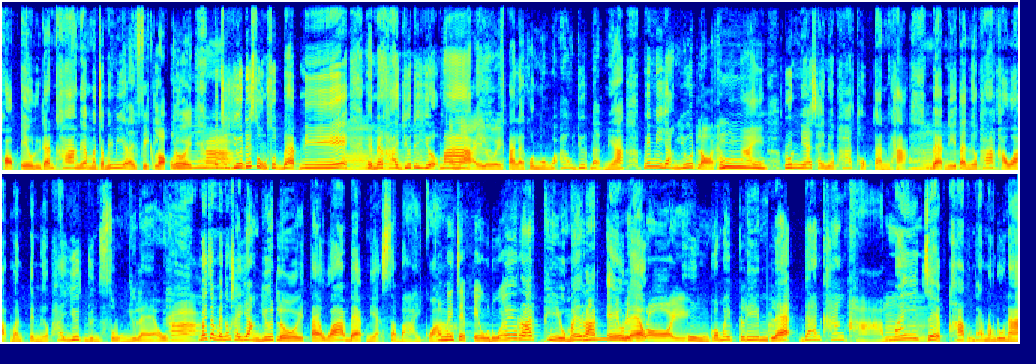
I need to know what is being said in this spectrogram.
ขอบเอวหรือด้านข้างเนี่ยมันจะไม่มีอะไรฟิกล็อกเลย ค่ะ มันจะยืดได้สูงสุดแบบนี้ ว้าว เห็นไหมคะ ยืดได้เยอะมากสบายเลย แต่หลายคนงงว่า อ้าว ยืดแบบเนี้ยไม่มีอย่างยืดเหรอทำยังไงรุ่นเนี้ยใช้เนื้อผ้าทบกันค่ะ แบบนี้แต่เนื้อผ้าเขาอะมันเป็นเนื้อผ้ายืดหยุ่นสูงอยู่แล้ว ค่ะ ไม่จำเป็นต้องใช้ยางยืดเลย แต่ว่าแบบเนี้ยสบายกว่า ก็ไม่เจ็บเอวด้วย ไม่รัดผิวไม่รัดเอวไม่เป็นแล้วรอยพุงก็ไม่ปลิ้น และด้านข้างขาอืม ไม่เจ็บค่ะคุณแพมลองดูนะ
